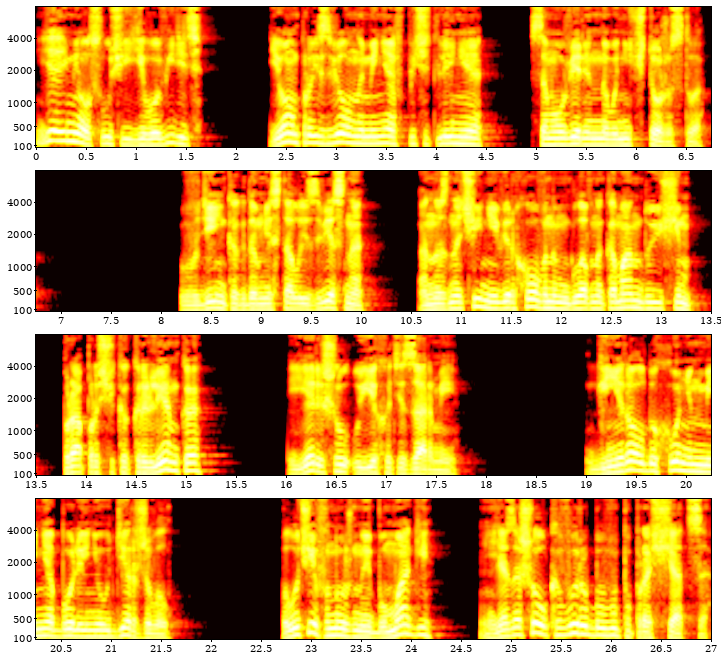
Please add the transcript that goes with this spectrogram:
Я имел случай его видеть, и он произвел на меня впечатление самоуверенного ничтожества. В день, когда мне стало известно о назначении верховным главнокомандующим прапорщика Крыленко, я решил уехать из армии. Генерал Духонин меня более не удерживал. Получив нужные бумаги, я зашел к Вырубову попрощаться.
